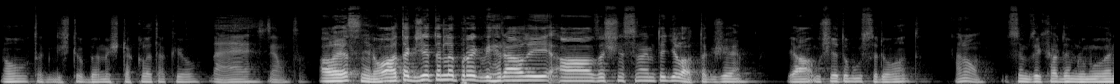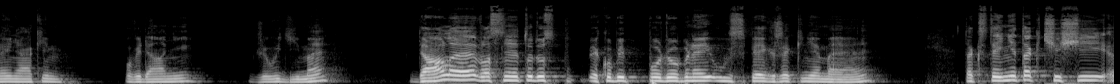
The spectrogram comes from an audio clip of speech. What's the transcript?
No, tak když to budemeš takhle, tak jo. Ne, dělám to. Ale jasně, no. A takže tenhle projekt vyhráli a začne se na něm teď dělat, takže já určitě to budu sledovat. Ano. Jsem s Richardem domluvený nějakým povídání, takže uvidíme. Dále vlastně je to dost jakoby podobný úspěch, řekněme, tak stejně tak Češi uh,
